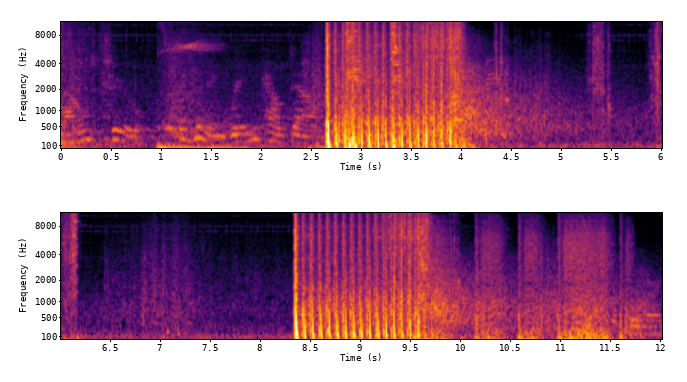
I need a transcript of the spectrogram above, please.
Round two. Beginning ring countdown. Replicator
